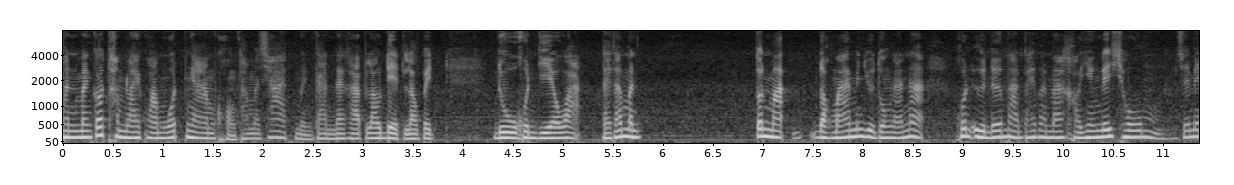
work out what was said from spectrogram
มันมันก็ทำลายความงดงามของธรรมชาติเหมือนกันนะครับ เราเด็ดเราไปดูคนเดียวอะแต่ถ้ามันต้นไม้ดอกไม้มันอยู่ตรงนั้นอะคนอื่นเดินผ่านไปผ่านมาเขายังได้ชมใช่ไหม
